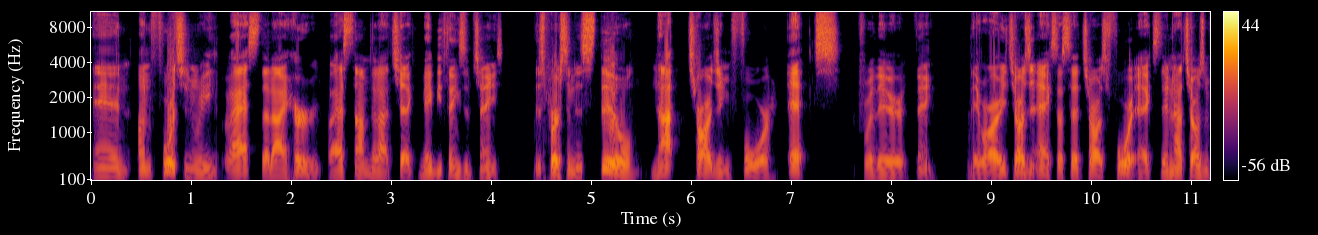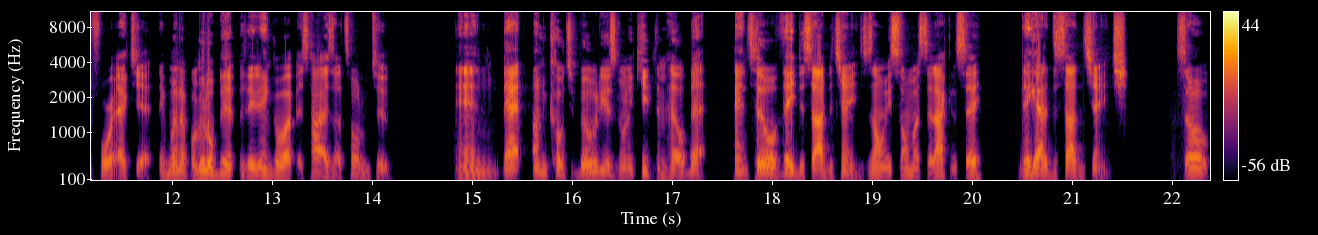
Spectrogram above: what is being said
And unfortunately, last that I heard, last time that I checked, maybe things have changed. This person is still not charging 4X for their thing. They were already charging X. I said charge 4X. They're not charging 4X yet. They went up a little bit, but they didn't go up as high as I told them to. And that uncoachability is going to keep them held back until they decide to change. There's only so much that I can say. They got to decide to change. So,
